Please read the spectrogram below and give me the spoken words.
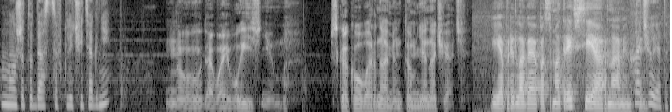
Может, удастся включить огни? Ну, давай выясним, с какого орнамента мне начать. Я предлагаю посмотреть все орнаменты. Хочу этот.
